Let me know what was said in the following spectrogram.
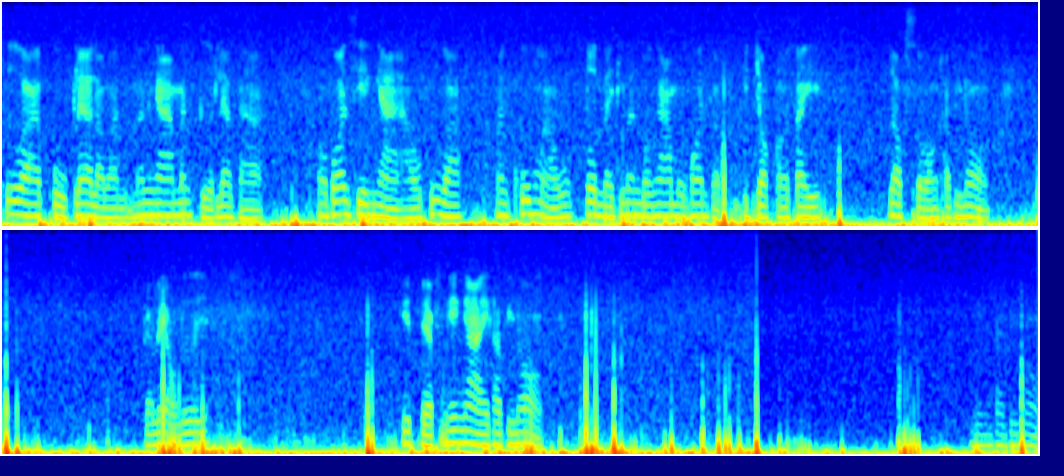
คือว่าปลูกแล้วละวันมันงามมันเกิดแล้วก็บอพรเสียงหญ้าเอาคือว่ามันคุ้มเอาต้นไหนที่มันบ่งามบ่พอนกับอีจอกเอาใส่รอบสองครับพี่น้องก็แล้วเลยเฮ็ดแบบง่าย ๆ ครับพี่น้องนี่ครับพี่น้อง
